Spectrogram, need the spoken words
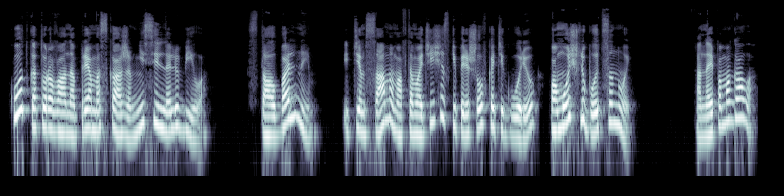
Кот, которого она, прямо скажем, не сильно любила, стал больным и тем самым автоматически перешел в категорию «помочь любой ценой». Она и помогала.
